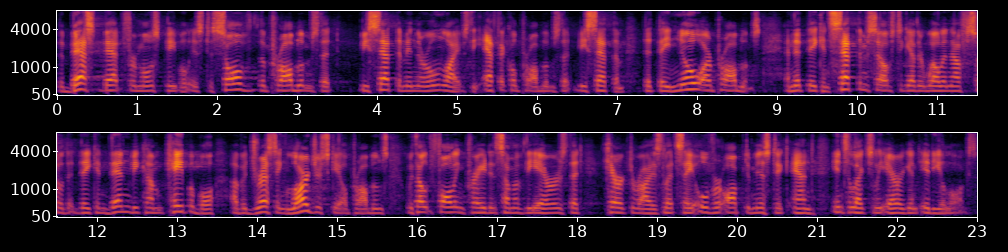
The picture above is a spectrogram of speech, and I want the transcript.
the best bet for most people is to solve the problems that beset them in their own lives, the ethical problems that beset them, that they know are problems, and that they can set themselves together well enough so that they can then become capable of addressing larger scale problems without falling prey to some of the errors that characterize, let's say, over optimistic and intellectually arrogant ideologues.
